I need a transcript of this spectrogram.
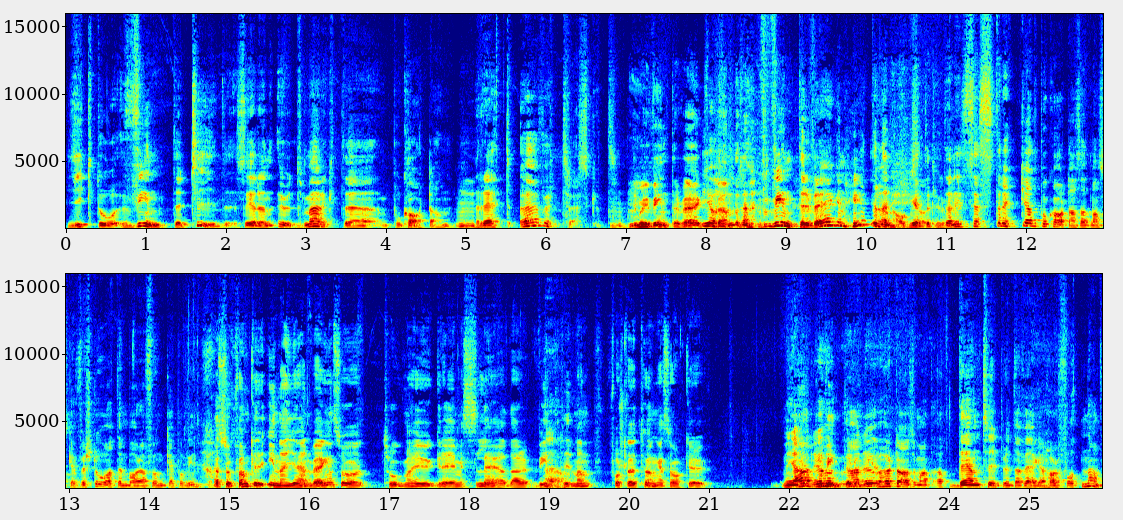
gick då vintertid. Så är den utmärkt eh, på kartan. Rätt över träsket. det var ju vinterväg Ja, vintervägen heter Ja, den, den också. heter till den är så streckad på kartan så att man ska förstå att den bara funkar på vintern. Ja, så funkar. Innan järnvägen så tog man ju grejer med slädar vintertid. Man forslade tunga saker. Men jag hade, jag vintervägar. hade hört talas om att, att den typen av vägar har fått namn.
